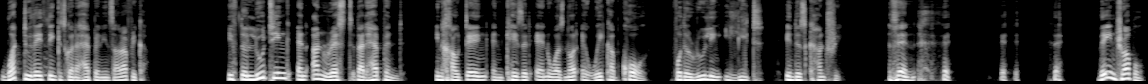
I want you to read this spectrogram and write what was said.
what do they think is going to happen in South Africa? If the looting and unrest that happened in Gauteng and KZN was not a wake up call for the ruling elite in this country, then they're in trouble.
